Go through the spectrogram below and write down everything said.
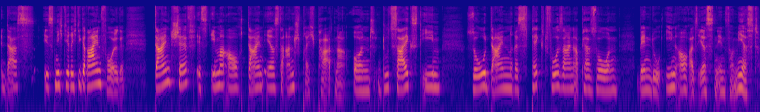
das ist nicht die richtige Reihenfolge. Dein Chef ist immer auch dein erster Ansprechpartner und du zeigst ihm so deinen Respekt vor seiner Person, wenn du ihn auch als ersten informierst.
